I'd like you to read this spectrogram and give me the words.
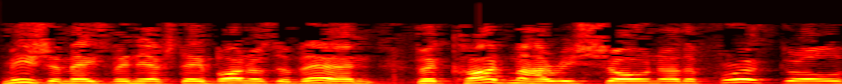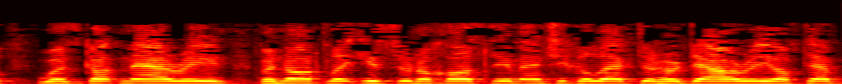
Misha makes v'nech shtei bonos ben v'kadma harishona. The first girl was got married v'not le'isur nechosim and she collected her dowry of 10%.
